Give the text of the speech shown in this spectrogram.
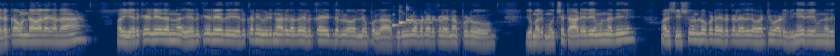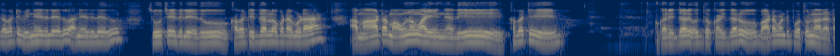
ఎరక ఉండవాలి కదా. మరి ఎరకే లేదన్న ఎరకే లేదు ఎరుకని విడినారు కదా ఎరక ఇద్దరిలో లోపల గురువు లోపల ఎరకలేనప్పుడు ఇక మరి ముచ్చట ఆడేది ఏమున్నది? మరి శిష్యుని లోపల ఎరకలేదు కాబట్టి వాడు వినేది ఏమున్నది? కాబట్టి వినేది లేదు అనేది లేదు చూచేది లేదు. కాబట్టి ఇద్దరి లోపల కూడా ఆ మాట మౌనం అయింది అది కాబట్టి ఒకరిద్దరు ఒక ఇద్దరు బాట వంటి పోతున్నారట.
